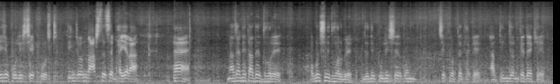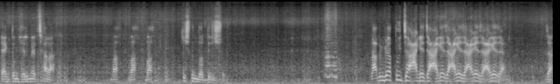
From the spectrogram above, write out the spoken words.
এই যে পুলিশ চেকপোস্ট তিনজন আসতেছে ভাইয়েরা। হ্যাঁ না জানি তাদের ধরে। অবশ্যই ধরবে, যদি পুলিশ এরকম চেক করতে থাকে। আর তিনজনকে দেখে একদম হেলমেট ছাড়া। বাহ বাহ বাহ, কি সুন্দর দৃশ্য। লাবিবা তুই যা, আগে যা আগে যা আগে যা আগে যা আগে যা। যা,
